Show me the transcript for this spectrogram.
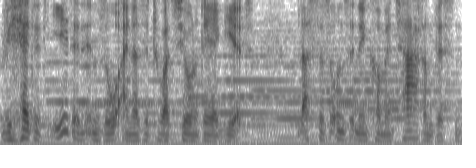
Wie hättet ihr denn in so einer Situation reagiert? Lasst es uns in den Kommentaren wissen.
